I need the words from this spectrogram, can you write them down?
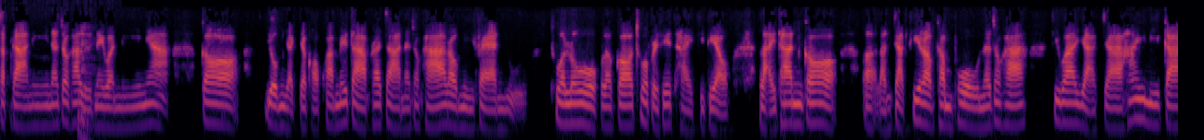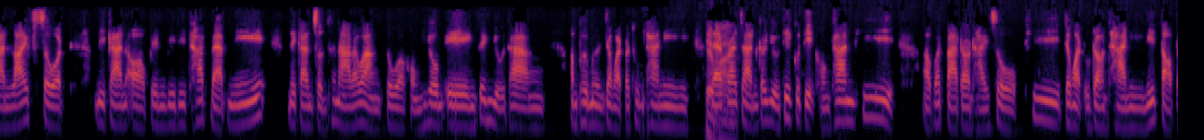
สัปดาห์นี้นะเจ้าค่ะหรือในวันนี้เนี่ย ก็ โยมอยากจะขอความเมตตาพระอาจารย์นะเจ้าค่ะเรามีแฟนอยู่ทั่วโลกแล้วก็ทั่วประเทศไทยทีเดียว หลายท่านก็หลังจากที่เราทำโพลนะเจ้าค่ะที่ว่าอยากจะให้มีการไลฟ์สด มีการออกเป็นวิดีทัศน์แบบนี้ ในการสนทนาระหว่างตัวของโยมเอง ซึ่งอยู่ทางอำเภอเมืองจังหวัดปทุมธานี และพระอาจารย์ก็อยู่ที่กุฏิของท่านที่ วัดป่าดอนหายโศกที่จังหวัดอุดรธานีนี้ต่อไป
